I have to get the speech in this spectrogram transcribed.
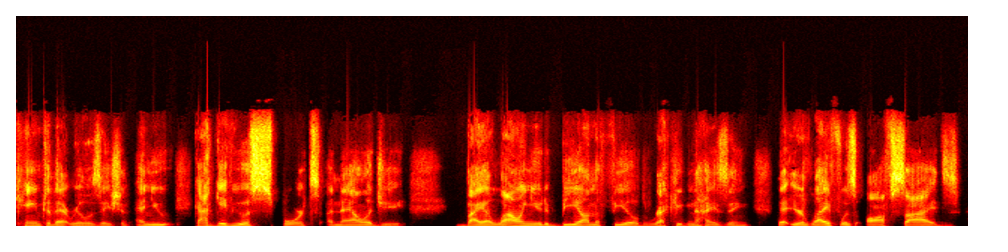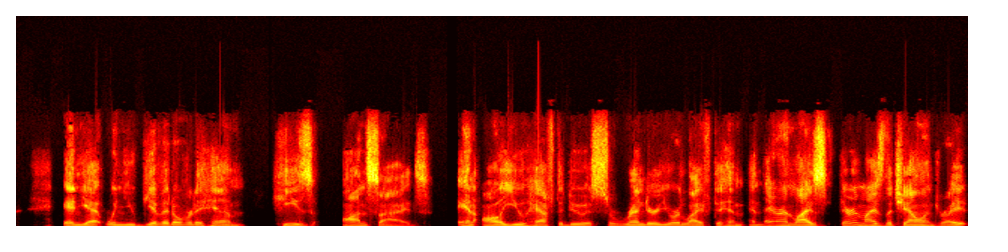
came to that realization and you, God gave you a sports analogy by allowing you to be on the field, recognizing that your life was off sides. And yet, when you give it over to Him, He's on sides. And all you have to do is surrender your life to Him. And therein lies, therein lies the challenge, right?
